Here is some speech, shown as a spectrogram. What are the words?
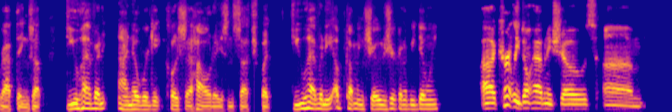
wrap things up. Do you have any i know we're getting close to holidays and such but do you have any upcoming shows you're going to be doing I currently don't have any shows. Um,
